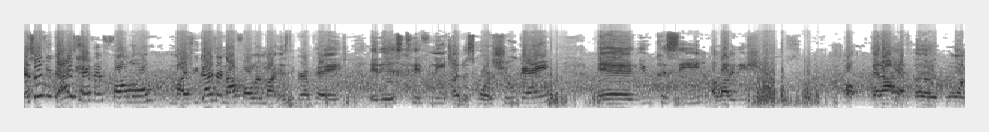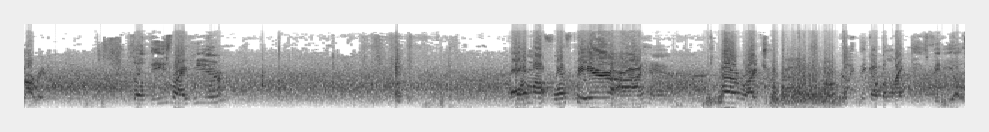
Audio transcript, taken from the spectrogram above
And so if you guys haven't followed my, if you guys are not following my Instagram page, it is Tiffany underscore shoe game and you can see a lot of these shoes oh, that I have uh, worn already. So these right here are my fourth pair. I have. Alright, you guys. I really think I would like these videos.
